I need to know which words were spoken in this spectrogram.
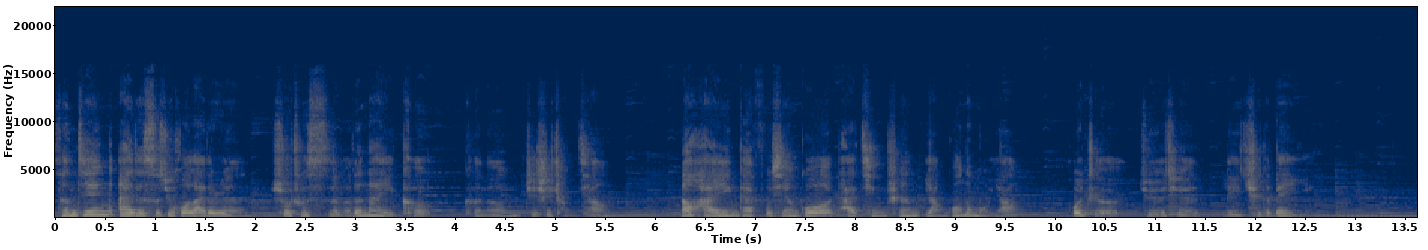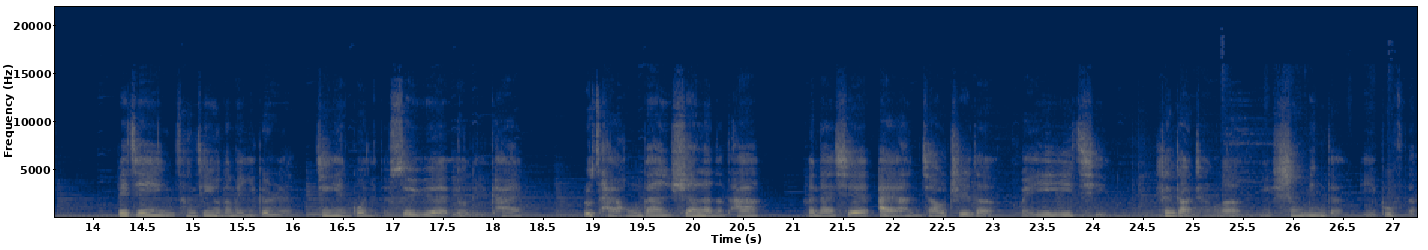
曾经爱的死去活来的人，说出死了的那一刻，可能只是逞强，脑海应该浮现过他青春阳光的模样，或者决绝离去的背影。毕竟曾经有那么一个人，惊艳过你的岁月又离开。如彩虹般绚烂的他，和那些爱恨交织的回忆一起，生长成了你生命的一部分。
